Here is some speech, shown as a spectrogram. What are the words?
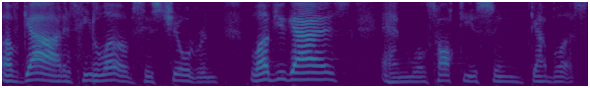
of God as He loves His children. Love you guys, and we'll talk to you soon. God bless.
